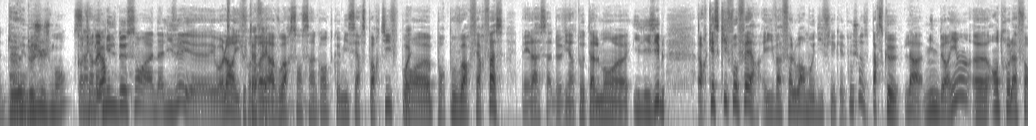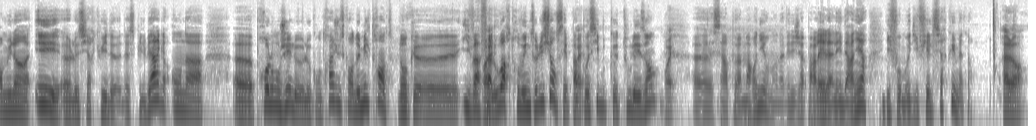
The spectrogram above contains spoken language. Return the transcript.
de, ah jugement. Quand il y en a 1200 à analyser, euh, ou alors il faudrait avoir 150 commissaires sportifs pour, euh, pour pouvoir faire face. Mais là, ça devient totalement illisible. Alors qu'est-ce qu'il faut faire? Il va falloir modifier quelque chose. Parce que là, mine de rien, entre la Formule 1 et le circuit de, Spielberg, on a prolongé le, contrat jusqu'en 2030. Donc il va falloir trouver une solution. C'est pas possible que tous les ans, c'est un peu à marronnier, on en avait déjà parlé l'année dernière, il faut modifier le circuit maintenant. Alors,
